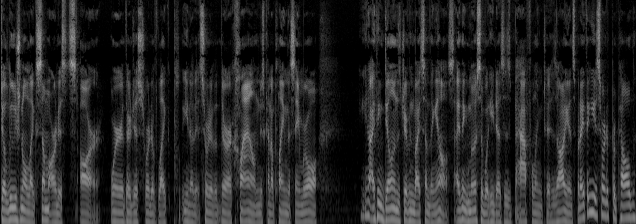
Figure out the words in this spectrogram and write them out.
delusional like some artists are where they're just sort of like you know that sort of they're a clown just kind of playing the same role. You know i think dylan's driven by something else. I think most of what he does is baffling to his audience but i think he's sort of propelled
